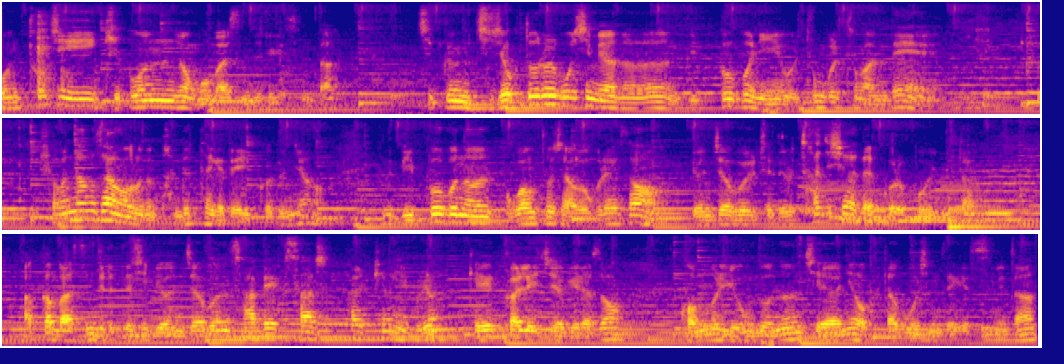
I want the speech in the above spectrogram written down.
본 토지 기본 정보 말씀드리겠습니다. 지금 지적도를 보시면은 밑부분이 울퉁불퉁한데 현황상으로는 반듯하게 되어 있거든요. 밑부분은 보강토 작업을 해서 면적을 제대로 찾으셔야 될 거로 보입니다. 아까 말씀드렸듯이 면적은 448평이고요. 계획관리지역이라서 건물 용도는 제한이 없다고 보시면 되겠습니다.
